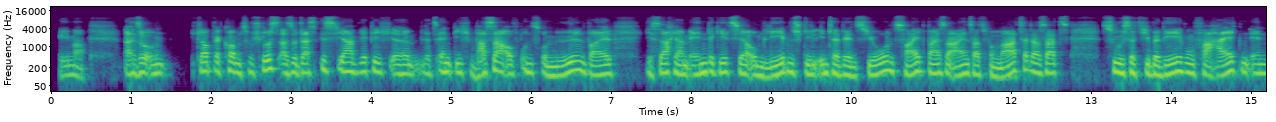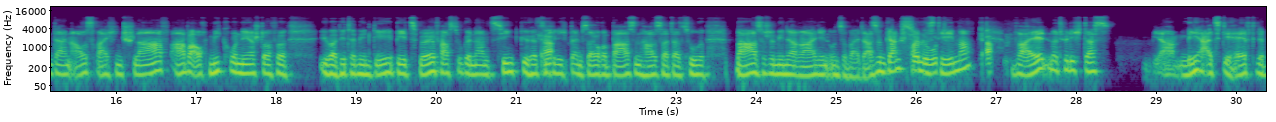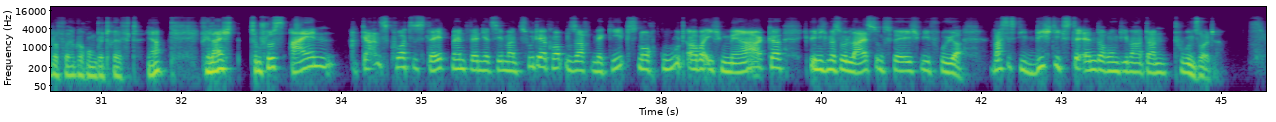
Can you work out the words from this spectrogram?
Prima. Also um ich glaube, wir kommen zum Schluss. Also das ist ja wirklich äh, letztendlich Wasser auf unsere Mühlen, weil ich sage ja, am Ende geht es ja um Lebensstilintervention, zeitweise Einsatz vom Mahlzeitersatz, zusätzliche Bewegung, Verhalten ändern, ausreichend Schlaf, aber auch Mikronährstoffe über Vitamin D, B12 hast du genannt, Zink gehört ja. sicherlich beim Säurebasenhaushalt dazu, basische Mineralien und so weiter. Also ein ganz Absolut. spannendes Thema, ja. weil natürlich das ja, mehr als die Hälfte der Bevölkerung betrifft. Ja? Vielleicht zum Schluss ein ganz kurzes Statement, wenn jetzt jemand zu dir kommt und sagt, mir geht es noch gut, aber ich merke, ich bin nicht mehr so leistungsfähig wie früher. Was ist die wichtigste Änderung, die man dann tun sollte?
